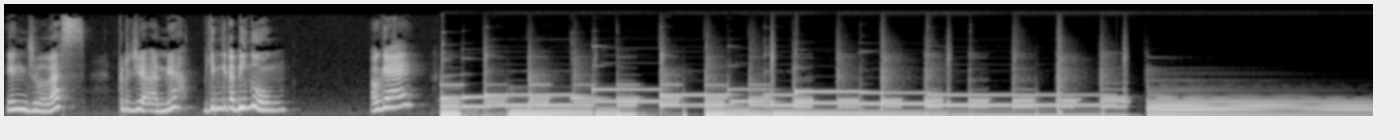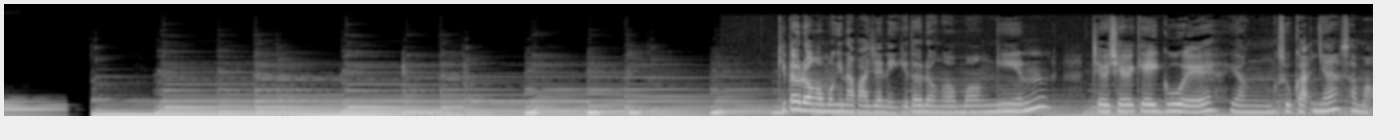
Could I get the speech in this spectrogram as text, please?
yang jelas kerjaannya bikin kita bingung oke okay? kita udah ngomongin apa aja nih kita udah ngomongin cewek-cewek kayak gue yang sukanya sama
